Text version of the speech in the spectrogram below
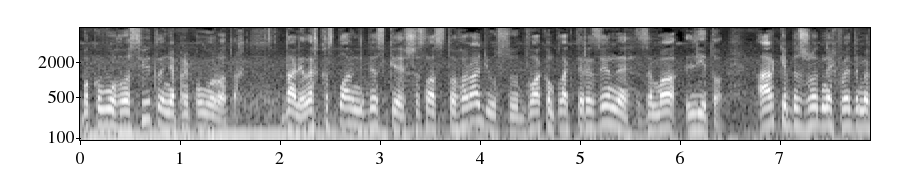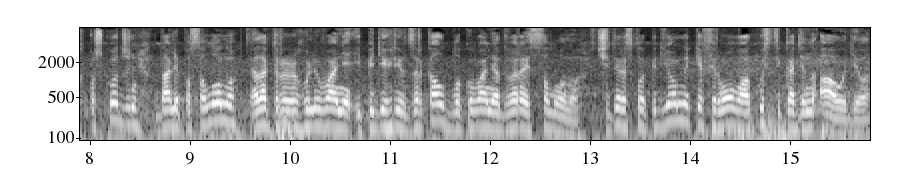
бокового освітлення при поворотах. Далі легкосплавні диски 16-го радіусу, два комплекти резини, зима, літо. Арки без жодних видимих пошкоджень. Далі по салону, електрорегулювання і підігрів дзеркал, блокування дверей з салону, чотири склопідйомники, фірмова акустика DIN Audio.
